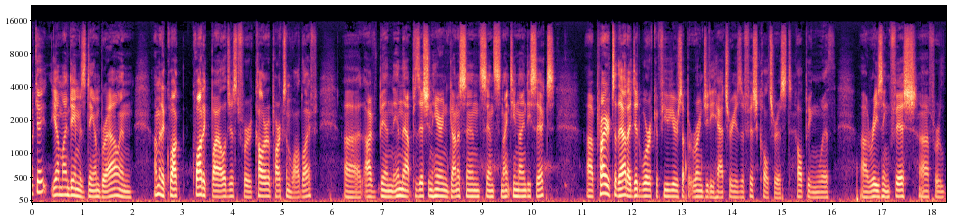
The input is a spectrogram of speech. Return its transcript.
Okay. Yeah, my name is Dan Brauch, and I'm an aquatic biologist for Colorado Parks and Wildlife. Uh, I've been in that position here in Gunnison since 1996. Uh, prior to that, I did work a few years up at and Judy Hatchery as a fish culturist, helping with uh, raising fish uh, for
